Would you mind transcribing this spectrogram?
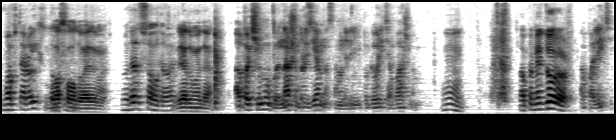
во вторых Была солодовая, я думаю. Вот это солодовая. Я думаю, да. А почему бы нашим друзьям, на самом деле, не поговорить о важном? А помидоров? О политике?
